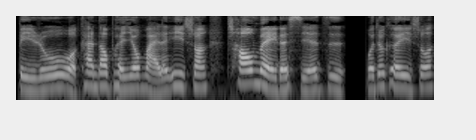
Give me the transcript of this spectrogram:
比如我看到朋友买了一双超美的鞋子，我就可以说。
